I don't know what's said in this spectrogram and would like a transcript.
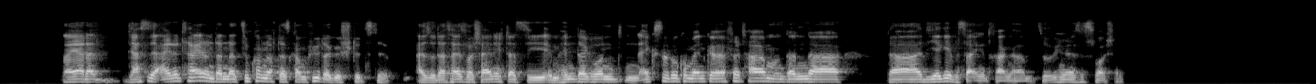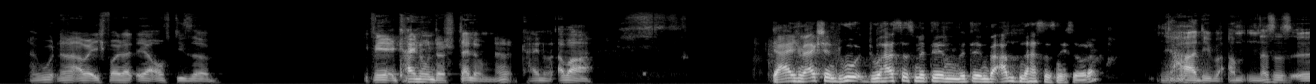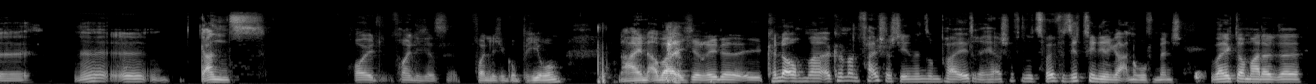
Naja, das ist der eine Teil und dann dazu kommt noch das Computergestützte. Also das heißt wahrscheinlich, dass sie im Hintergrund ein Excel-Dokument geöffnet haben und dann da, da die Ergebnisse eingetragen haben. So wie ich mir das vorstelle. Ja gut, ne, aber ich wollte halt eher auf diese, ich will keine Unterstellung, ne, keine, aber ja, ich merke schon, du, du hast es mit den, mit den Beamten, hast es nicht so, oder? Ja, die Beamten, das ist äh, ne, äh, ganz freundliches, freundliche Gruppierung. Nein, aber ich rede, könnte auch mal, könnte man falsch verstehen, wenn so ein paar ältere Herrschaften, so 12- bis 17-Jährige anrufen. Mensch, überleg doch mal, da, da,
